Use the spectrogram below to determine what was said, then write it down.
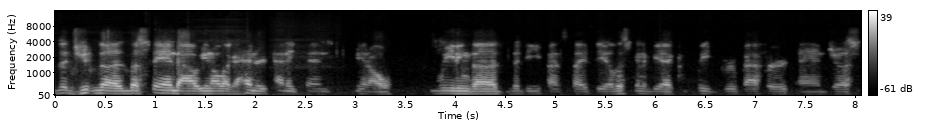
the the the standout, you know, like a Henry Pennington, you know, leading the the defense type deal. This is going to be a complete group effort and just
